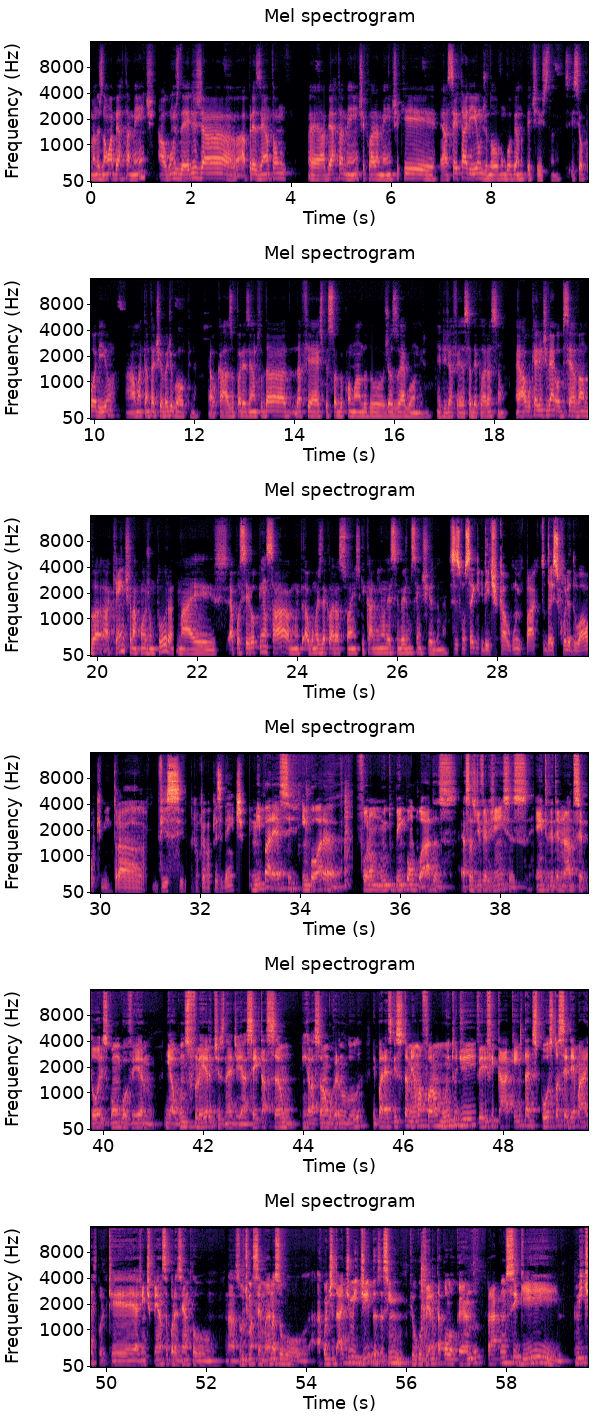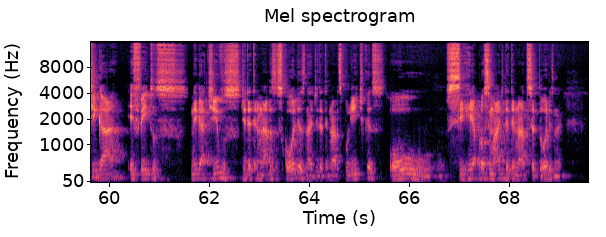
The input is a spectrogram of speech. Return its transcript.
menos não abertamente, alguns deles já apresentam é, abertamente, claramente, que aceitariam de novo um governo petista né? e se oporiam a uma tentativa de golpe. Né? É o caso, por exemplo, da, da Fiesp sob o comando do Josué Gomes. Né? Ele já fez essa declaração. É algo que a gente vem observando a quente na conjuntura, mas é possível pensar muito, algumas declarações que caminham nesse mesmo sentido. Né? Vocês conseguem identificar algum impacto da escolha do Alckmin para vice na campanha para presidente? Me parece, embora foram muito bem pontuadas essas divergências entre determinados setores com o governo e alguns flertes né, de aceitação em relação ao governo Lula. E parece que isso também é uma forma muito de verificar quem está disposto a ceder mais, porque a gente pensa, por exemplo, nas últimas semanas o, a quantidade de medidas assim que o governo está colocando para conseguir mitigar efeitos negativos de determinadas escolhas, né, de determinadas políticas, ou se reaproximar de determinados setores, né.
